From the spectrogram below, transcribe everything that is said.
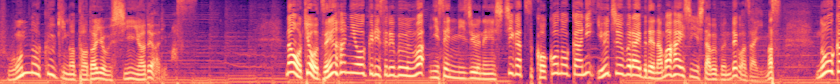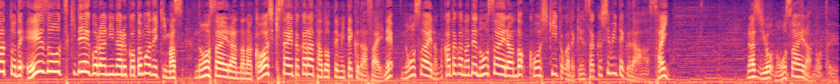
不穏な空気が漂う深夜であります。なお今日前半にお送りする部分は2020年7月9日に YouTube ライブで生配信した部分でございます。ノーカットで映像付きでご覧になることもできます。ノースアイランドの公式サイトから辿ってみてくださいね。ノースアイランド、カタカナでノースアイランド公式とかで検索してみてください。ラジオノースアイランドという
